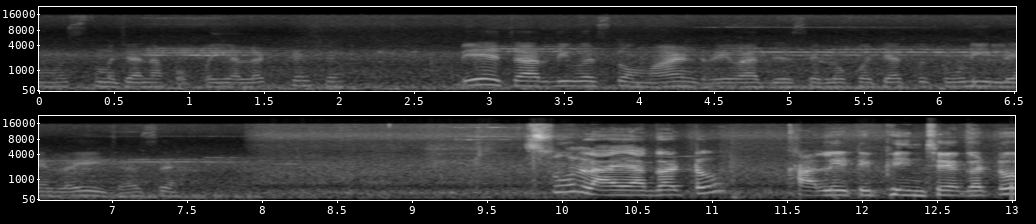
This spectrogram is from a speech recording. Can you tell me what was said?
મસ્ત મજાના પપૈયા લટકે છે. બે ચાર દિવસ તો માંડ રહેવા દેશે. લોકો ત્યાં તો તોડી લે, લઈ જશે. શું લાયા ગટુ? ખાલી ટિફિન છે ગટુ.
